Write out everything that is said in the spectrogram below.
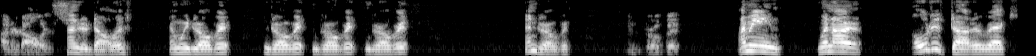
hundred dollars. Hundred dollars, and we drove it, and drove it, and drove it, and drove it, and drove it. And drove it. I mean, when our oldest daughter wrecked,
